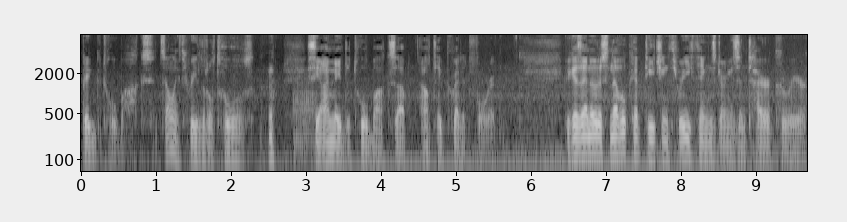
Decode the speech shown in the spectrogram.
big toolbox. It's only three little tools. See, I made the toolbox up. I'll take credit for it. Because I noticed Neville kept teaching three things during his entire career.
